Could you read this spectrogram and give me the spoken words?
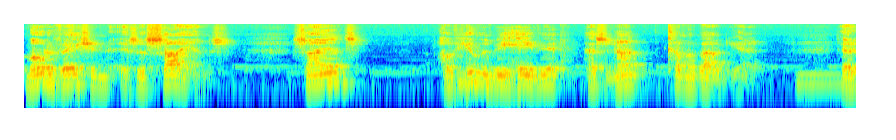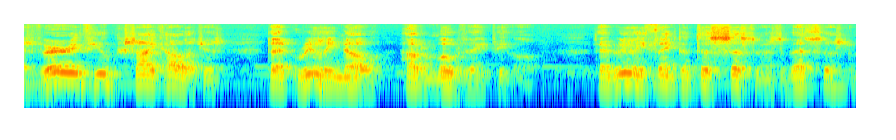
Motivation is a science. Science of human behavior has not come about yet. Hmm. There's very few psychologists that really know how to motivate people. They really think that this system is the best system.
